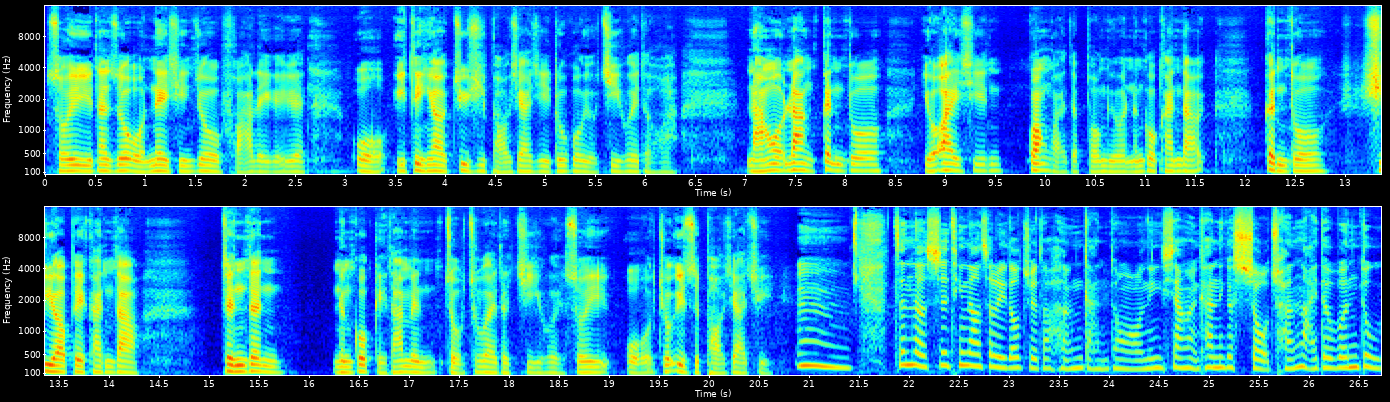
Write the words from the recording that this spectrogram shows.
所以那时候我内心就发了一个愿，我一定要继续跑下去。如果有机会的话，然后让更多有爱心关怀的朋友能够看到更多需要被看到，真正能够给他们走出来的机会，所以我就一直跑下去。嗯真的是听到这里都觉得很感动哦！你想想看，那个手传来的温度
